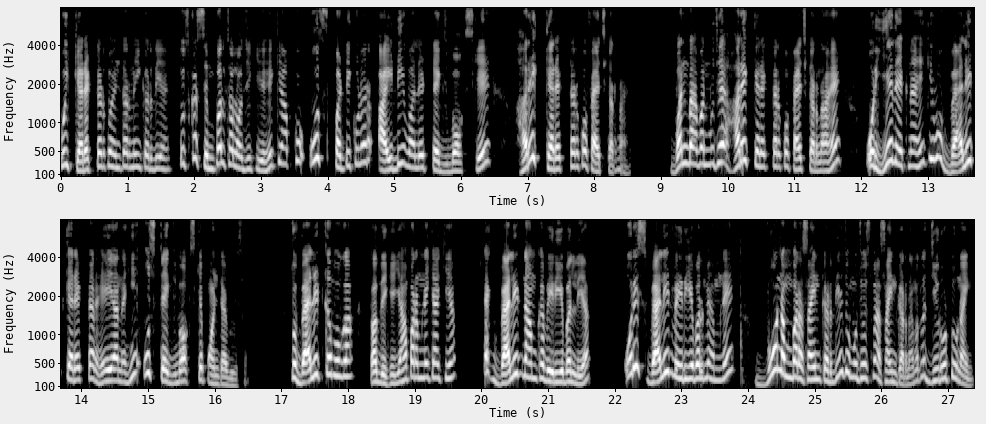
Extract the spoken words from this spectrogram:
कोई कैरेक्टर तो एंटर नहीं कर दिया है। तो उसका सिंपल सा लॉजिक ये है कि आपको उस पर्टिकुलर आईडी वाले टेक्स्ट बॉक्स के हर एक कैरेक्टर को फैच करना है। वन बाय वन मुझे हर एक कैरेक्टर को फैच करना है और ये देखना है कि वो वैलिड कैरेक्टर है या नहीं उस टेक्स्ट बॉक्स के पॉइंट ऑफ़ व्यू से। तो वैलिड कब होगा? तो अब देखिए, यहाँ पर हमने क्या किया? एक वैलिड नाम का वेरिएबल लिया। और इस वैलिड वेरिएबल में हमने वो नंबर असाइन कर दिया जो मुझे उसमें असाइन करना है। मतलब ज़ीरो टू नाइन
